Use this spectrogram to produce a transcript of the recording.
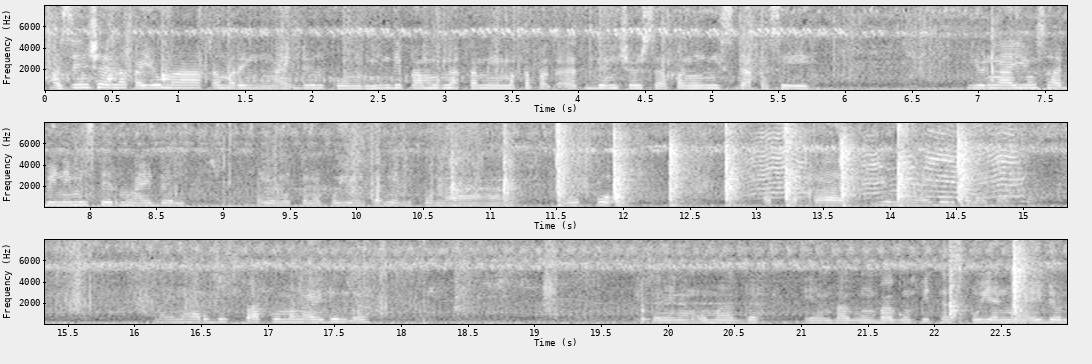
Pasensya na kayo mga kamaring mga idol kung hindi pa muna kami makapag-adventure sa pangingisda kasi yun nga yung sabi ni Mister mga idol. Ayan, ito na po yung tanim ko na upo. At saka yun mga idol, kalabasa. May na-harvest pa ako mga idol oh. Kaninang umaga. Ayan, bagong-bagong pitas po yan mga idol.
